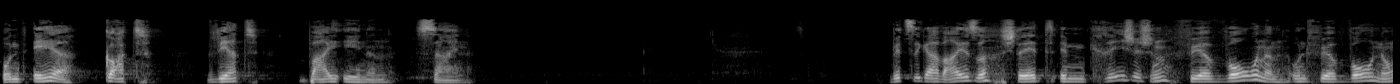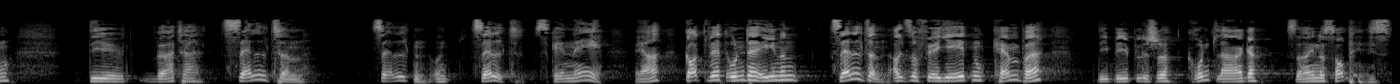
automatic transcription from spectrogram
Und er, Gott, wird bei ihnen sein. Witzigerweise steht im Griechischen für Wohnen und für Wohnung die Wörter Zelten, Zelten und Zelt, Skene. Ja, Gott wird unter ihnen zelten, also für jeden Camper die biblische Grundlage seines Hobbys.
